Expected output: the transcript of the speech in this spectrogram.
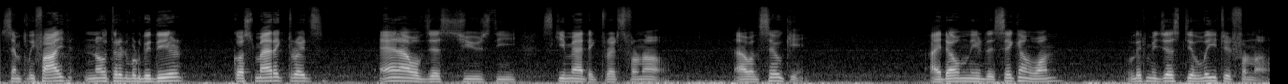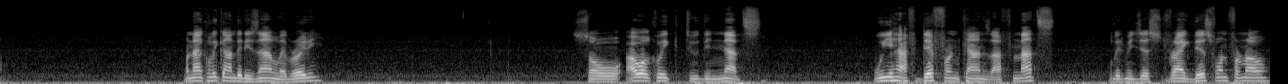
simplified. No thread will be there cosmetic threads and I will just choose the schematic threads for now. I will say okay I don't need the second one. Let me just delete it for now. When I click on the design library so I will click to the nuts. We have different kinds of nuts. Let me just drag this one for now.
